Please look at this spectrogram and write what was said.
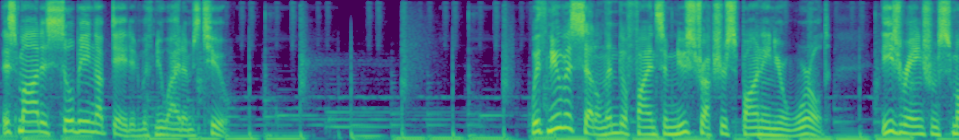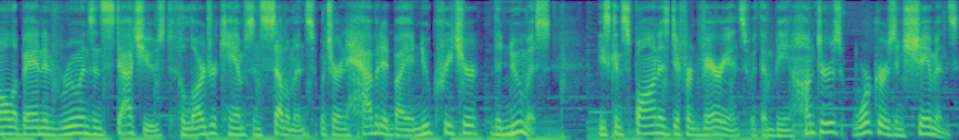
This mod is still being updated with new items too. With Gnumus Settlement, you'll find some new structures spawning in your world. These range from small abandoned ruins and statues to larger camps and settlements, which are inhabited by a new creature, the Gnumus. These can spawn as different variants, with them being hunters, workers, and shamans.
